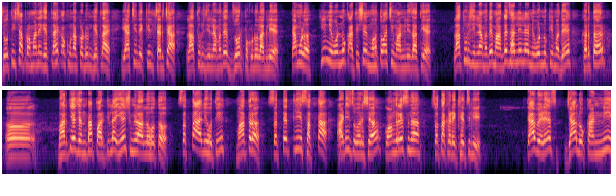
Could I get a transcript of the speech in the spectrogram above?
ज्योतिषाप्रमाणे घेतला आहे का कुणाकडून घेतला आहे याची देखील चर्चा लातूर जिल्ह्यामध्ये जोर पकडू लागली आहे. त्यामुळं ही निवडणूक अतिशय महत्त्वाची मानली जाते लातूर जिल्ह्यामध्ये मागे झालेल्या निवडणुकीमध्ये खरं तर भारतीय जनता पार्टीला यश मिळालं होतं. सत्ता आली होती. मात्र सत्तेतली सत्ता अडीच वर्ष काँग्रेसनं स्वतःकडे खेचली. त्यावेळेस ज्या लोकांनी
